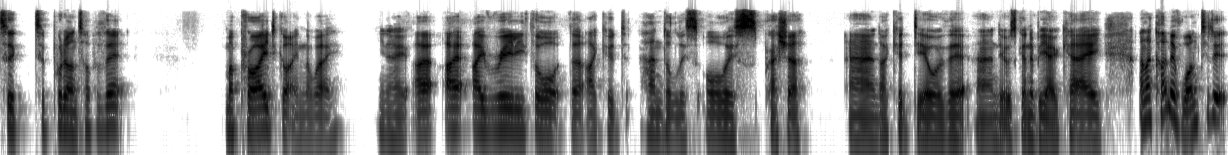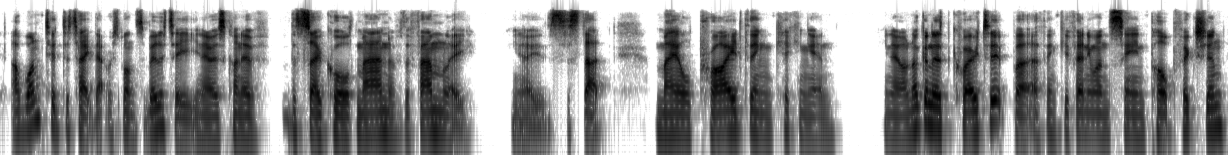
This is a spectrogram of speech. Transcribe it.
to, to put on top of it, my pride got in the way. You know, I, I, I really thought that I could handle this all this pressure and I could deal with it and it was going to be okay. And I kind of wanted it. I wanted to take that responsibility, you know, as kind of the so called man of the family. You know, it's just that male pride thing kicking in you know, I'm not going to quote it, but I think if anyone's seen Pulp Fiction,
